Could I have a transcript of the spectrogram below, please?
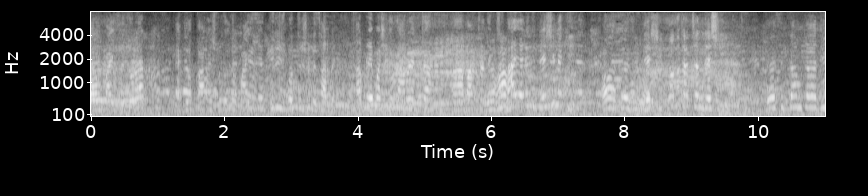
দাম পাইছে জোড়ার। এক লক্ষ আঠাশ পর্যন্ত পাইছে তিরিশ বত্রিশ হলে ছাড়বে তারপরে এপাশে কিন্তু আরও একটা বাচ্চা দেখছি। ভাই এটা কি দেশি নাকি? হ্যাঁ দেশি। দেশি। কত চাচ্ছেন দেশি? দেশির দামটা জি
